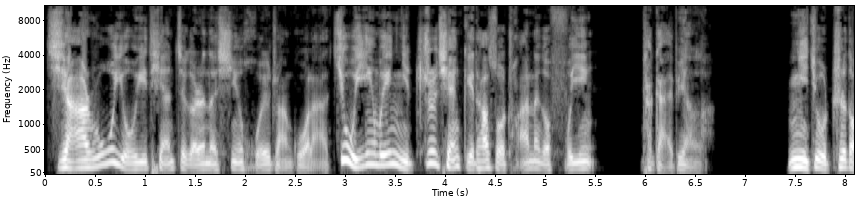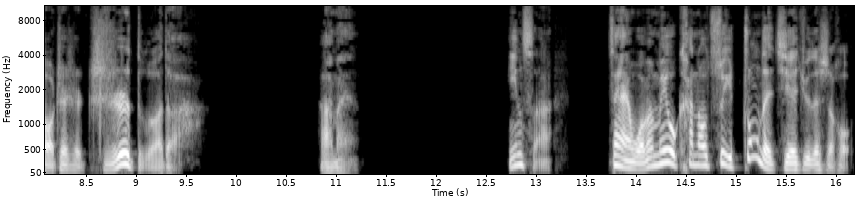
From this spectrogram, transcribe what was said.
假如有一天这个人的心回转过来，就因为你之前给他所传那个福音，他改变了，你就知道这是值得的。阿门。因此啊，在我们没有看到最终的结局的时候，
